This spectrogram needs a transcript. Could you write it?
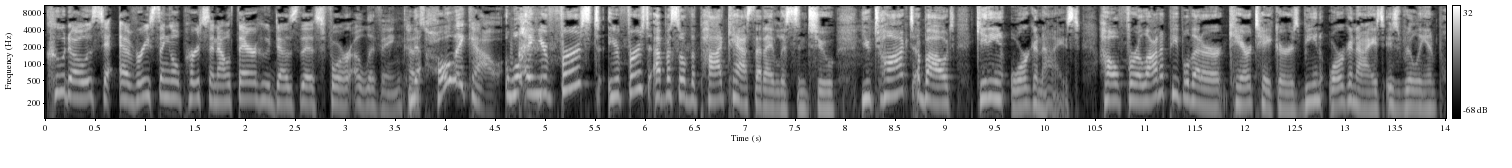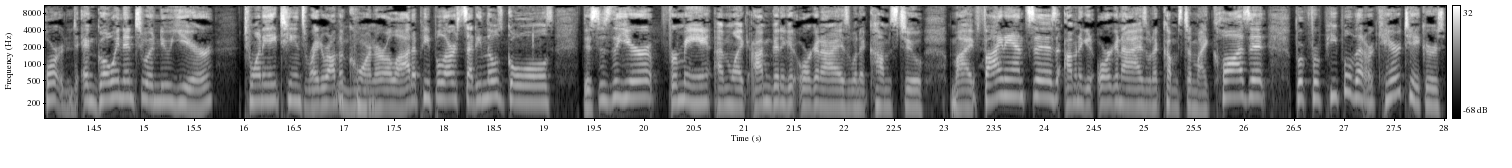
kudos to every single person out there who does this for a living cuz holy cow. Well, and your first your first episode of the podcast that I listened to, you talked about getting organized. How for a lot of people that are caretakers, being organized is really important. And going into a new year, 2018 is right around the mm-hmm. corner. A lot of people are setting those goals. This is the year for me. I'm like, I'm going to get organized when it comes to my finances. I'm going to get organized when it comes to my closet. But for people that are caretakers,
